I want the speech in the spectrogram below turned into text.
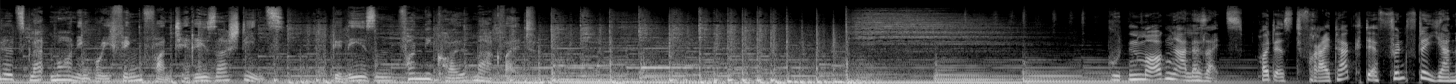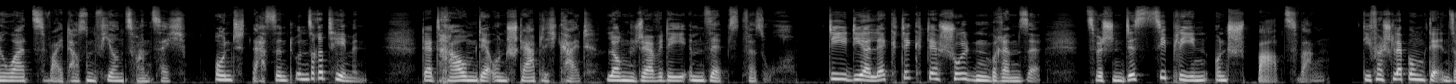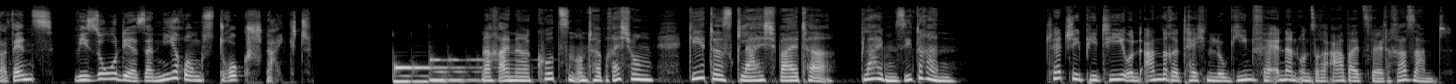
Handelsblatt Morning Briefing von Theresa Stiens. Gelesen von Nicole Markwald. Guten Morgen allerseits. Heute ist Freitag, der 5. Januar 2024. Und das sind unsere Themen. Der Traum der Unsterblichkeit, Longevity im Selbstversuch. Die Dialektik der Schuldenbremse zwischen Disziplin und Sparzwang. Die Verschleppung der Insolvenz, wieso der Sanierungsdruck steigt. Nach einer kurzen Unterbrechung geht es gleich weiter. Bleiben Sie dran. ChatGPT und andere Technologien verändern unsere Arbeitswelt rasant.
